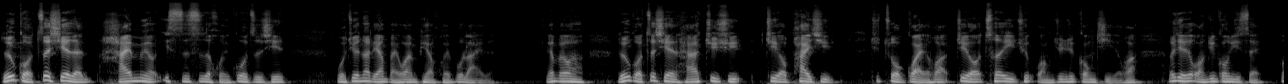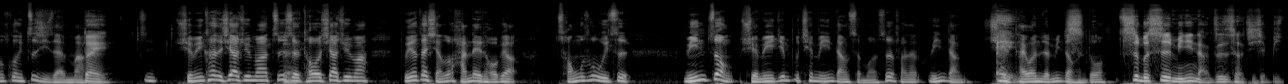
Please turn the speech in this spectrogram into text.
如果这些人还没有一丝丝的悔过之心，我觉得那两百万票回不来了。两百万，如果这些人还要继续借由派系去作怪的话，借由侧翼去网军去攻击的话，而且是网军攻击谁？攻击自己人嘛？对，选民看得下去吗？支持者投得下去吗？不要再想说含泪投票，重复一次。民众选民已经不欠民进党什么，是反正民进党欠台湾人民党很多，是不是？民进党支持者其实比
